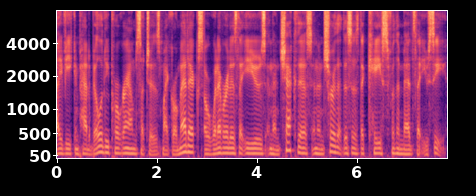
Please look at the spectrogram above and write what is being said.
IV compatibility programs such as Micromed paramedics or whatever it is that you use, and then check this and ensure that this is the case for the meds that you see.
